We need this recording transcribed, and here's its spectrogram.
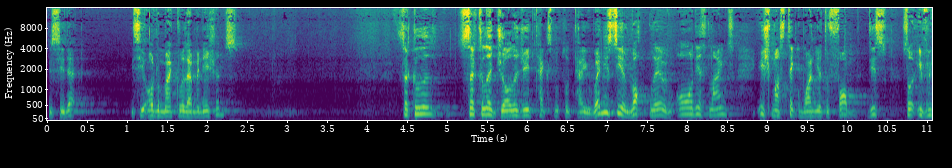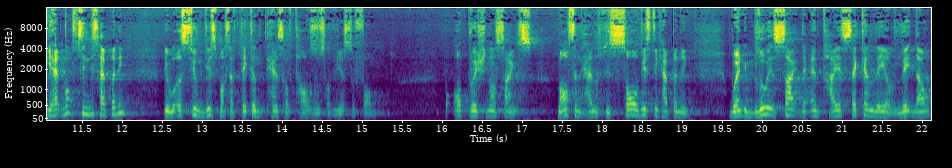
You see that? You see all the micro laminations? Circular, circular geology textbook will tell you when you see a rock layer with all these lines, each must take one year to form. This, so if we had not seen this happening, they will assume this must have taken tens of thousands of years to form. But operational science, Mount St. Helens, we saw this thing happening. When it blew inside, the entire second layer was laid down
